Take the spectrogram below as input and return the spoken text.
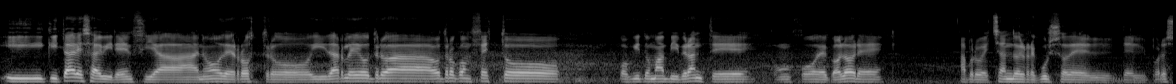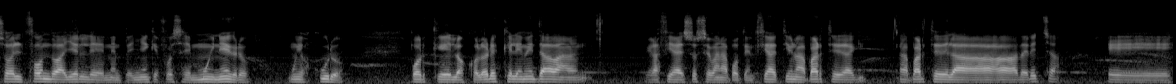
y quitar esa evidencia ¿no? de rostro y darle otro, otro concepto un poquito más vibrante, con un juego de colores aprovechando el recurso del, Por eso el fondo ayer le, me empeñé en que fuese muy negro, muy oscuro, porque los colores que le metaban, gracias a eso se van a potenciar. Tiene una parte de aquí, la parte de la derecha, eh,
